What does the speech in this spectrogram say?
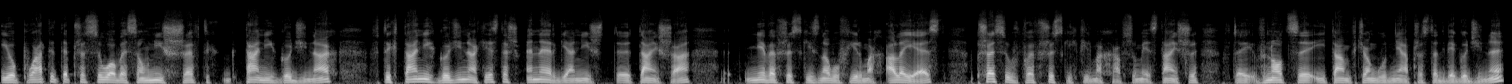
i opłaty te przesyłowe są niższe w tych tanich godzinach. W tych tanich godzinach jest też energia niż e, tańsza. Nie we wszystkich znowu firmach, ale jest. Przesył we wszystkich firmach a w sumie jest tańszy w, tej, w nocy i tam w ciągu dnia przez te dwie godziny.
